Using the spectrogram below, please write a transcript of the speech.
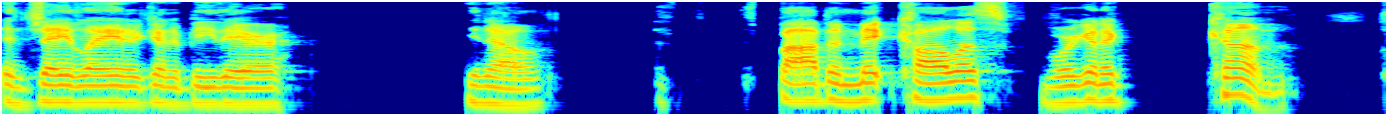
and Jay Lane are going to be there. You know, Bob and Mick call us, we're going to come.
